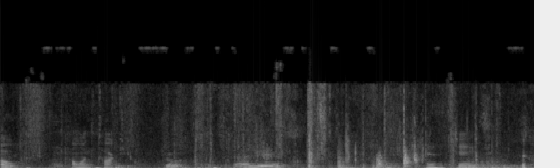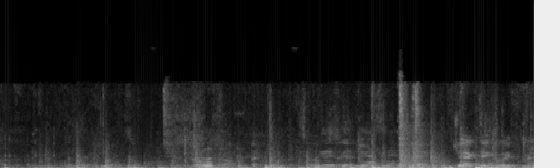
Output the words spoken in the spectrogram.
Oh, I want to talk to you. Sure. I'm here. Yeah, James. You guys got the email, Jack, take it away from me.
